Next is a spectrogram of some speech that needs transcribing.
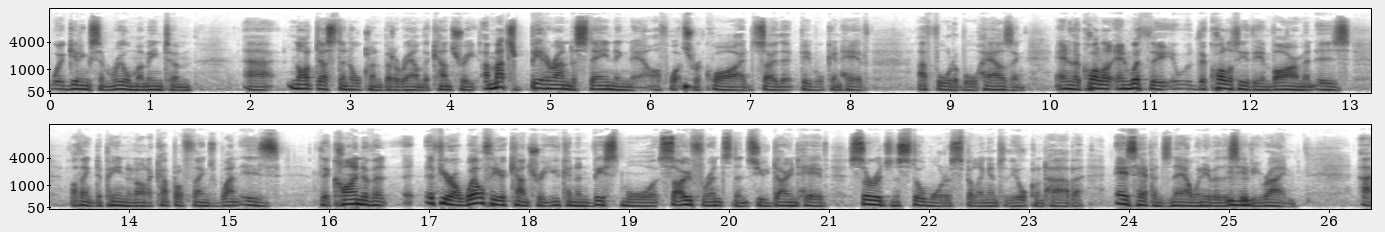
we're getting some real momentum, uh, not just in Auckland, but around the country. A much better understanding now of what's required so that people can have affordable housing. And the quality, and with the the quality of the environment is, I think, dependent on a couple of things. One is the kind of a, if you're a wealthier country, you can invest more. So, for instance, you don't have sewage and stormwater spilling into the Auckland harbour, as happens now whenever there's mm-hmm. heavy rain. Uh,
